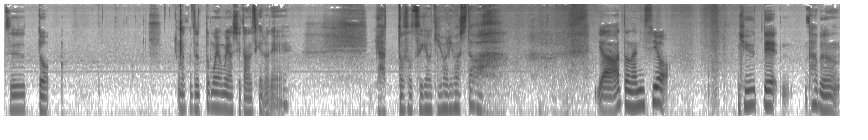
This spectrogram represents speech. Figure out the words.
ずーっと。なんかずっとモヤモヤしてたんですけどね。やっと卒業決まりましたわ。いやーあと何しよう。言うて多分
